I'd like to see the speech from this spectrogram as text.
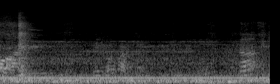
one.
